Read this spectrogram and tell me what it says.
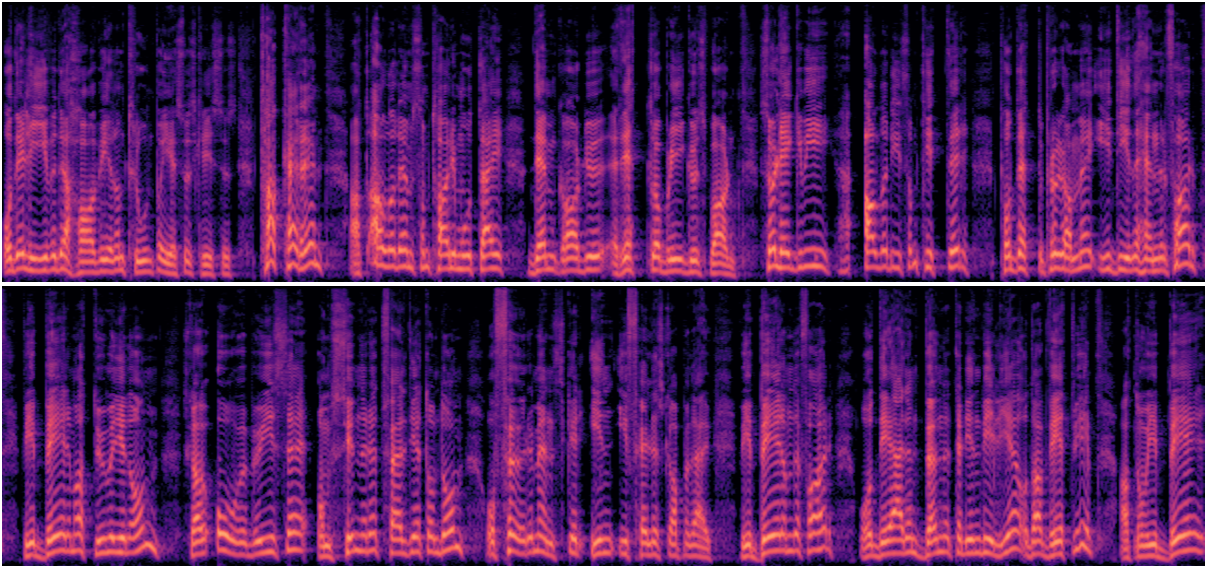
Og det livet det har vi gjennom troen på Jesus Kristus. Takk, Herre, at alle dem som tar imot deg, dem ga du rett til å bli Guds barn. Så legger vi alle de som titter på dette programmet, i dine hender, far. Vi ber om at du med din ånd skal overbevise om synd, rettferdighet om dom, og føre mennesker inn i fellesskap med deg. Vi ber om det, far, og det er en bønn etter din vilje. Og da vet vi at når vi ber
